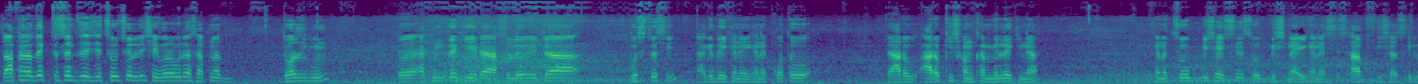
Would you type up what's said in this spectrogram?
তো আপনারা দেখতেছেন যে এই যে চৌচল্লিশ এই বরাবর আছে আপনার দশ গুণ। তো এখন দেখি এটা আসলে এটা ঘষতেছি। আগে এখানে এখানে কত আরও আরও কি সংখ্যা মেলে কিনা। এখানে চব্বিশ আইসে চব্বিশ নাই, এখানে ছাব্বিশ ছিল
